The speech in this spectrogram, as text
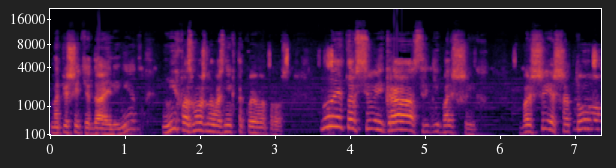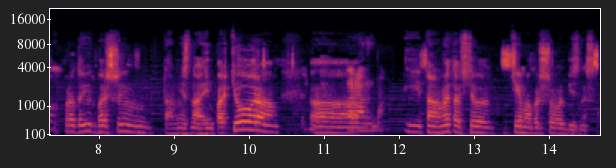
напишите да или нет, у них, возможно, возник такой вопрос – ну, это все игра среди больших. Большие шато продают большим, там, не знаю, импортерам. Э, и там это все тема большого бизнеса.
